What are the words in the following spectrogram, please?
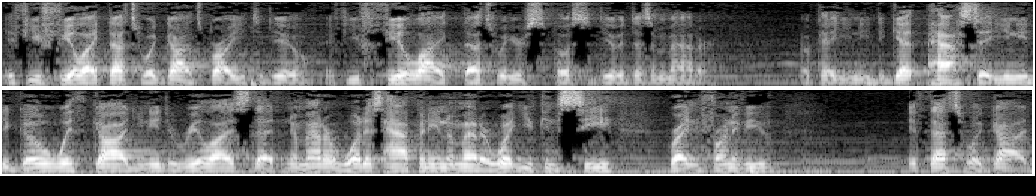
if you feel like that's what God's brought you to do, if you feel like that's what you're supposed to do, it doesn't matter. Okay, you need to get past it. You need to go with God. You need to realize that no matter what is happening, no matter what you can see right in front of you, if that's what God,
